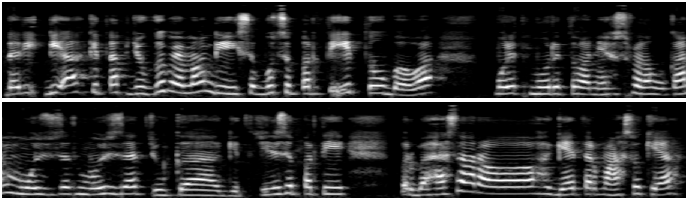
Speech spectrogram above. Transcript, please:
dari di Alkitab juga memang disebut seperti itu bahwa murid-murid Tuhan Yesus melakukan mujizat-mujizat juga gitu. Jadi seperti berbahasa roh, dia termasuk ya.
